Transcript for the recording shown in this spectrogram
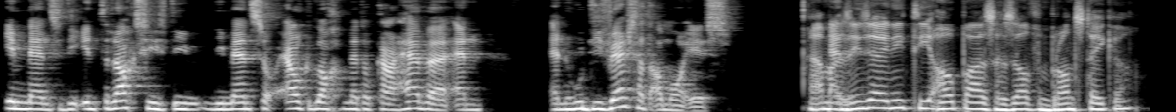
in mensen, die interacties die, die mensen elke dag met elkaar hebben en en hoe divers dat allemaal is. Ja, maar zien zij niet die opa's zichzelf in brand steken?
